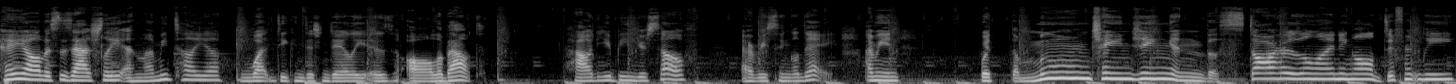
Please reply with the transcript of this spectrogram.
Hey y'all, this is Ashley, and let me tell you what Decondition Daily is all about. How do you be yourself every single day? I mean, with the moon changing and the stars aligning all differently,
